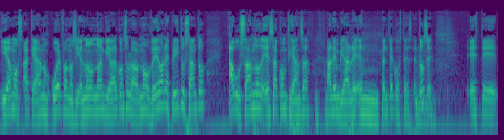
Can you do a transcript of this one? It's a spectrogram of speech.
íbamos a quedarnos huérfanos y Él no, no enviaba al Consolador, no veo al Espíritu Santo abusando de esa confianza al enviarle en Pentecostés. Entonces, este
